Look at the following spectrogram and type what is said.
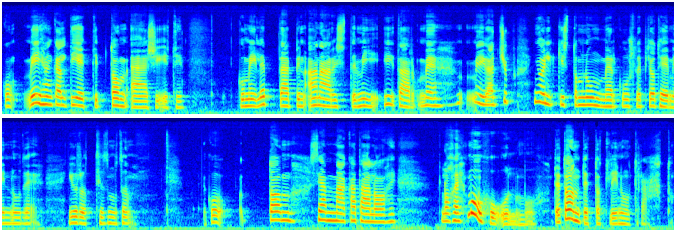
Kun miihän kal tietti tom ääsiiti, kun mi leptääpin anariste mi itar me me jätsyp njolkistom nummer kuuslep jote minuute juruttis mutta kun tom siemmää katalohi lohe muuhu ulmu te tontet tot linut rahtum.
